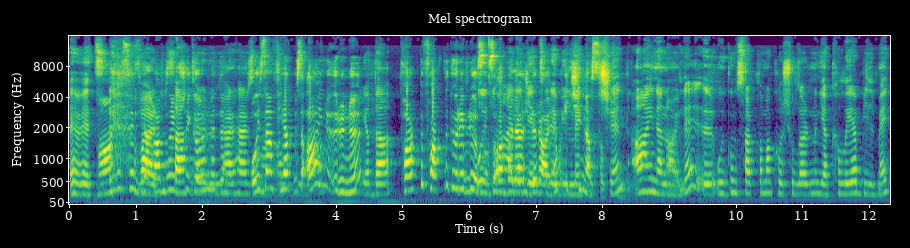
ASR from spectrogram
Evet Maalesef Var, ben böyle bir şey görmedim. ürünler her O yüzden fiyat mesela aynı ürünü ya da farklı farklı görebiliyorsunuz. uygun hale Ambalajları aynı ama içi getirebilmek nasıl? için aynen öyle e, uygun saklama koşullarını yakalayabilmek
